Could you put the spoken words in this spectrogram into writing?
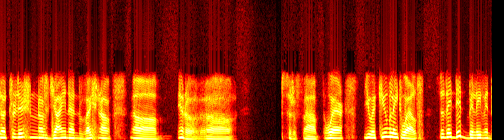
a tradition of Jain and Vaishnav, uh, you know, uh, sort of uh, where you accumulate wealth. So they did believe in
